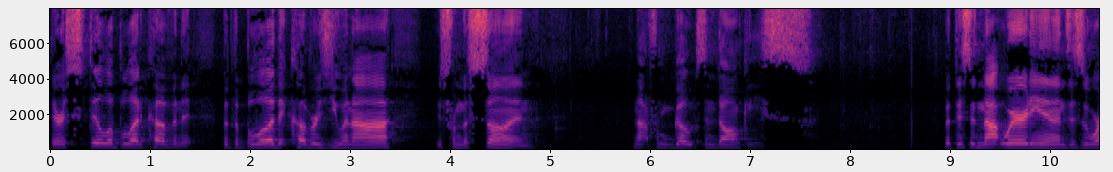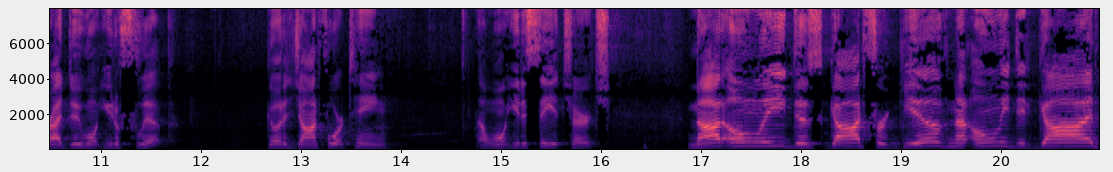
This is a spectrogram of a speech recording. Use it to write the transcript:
There is still a blood covenant, but the blood that covers you and I is from the Son, not from goats and donkeys. But this is not where it ends. This is where I do want you to flip. Go to John 14. I want you to see it, church. Not only does God forgive, not only did God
